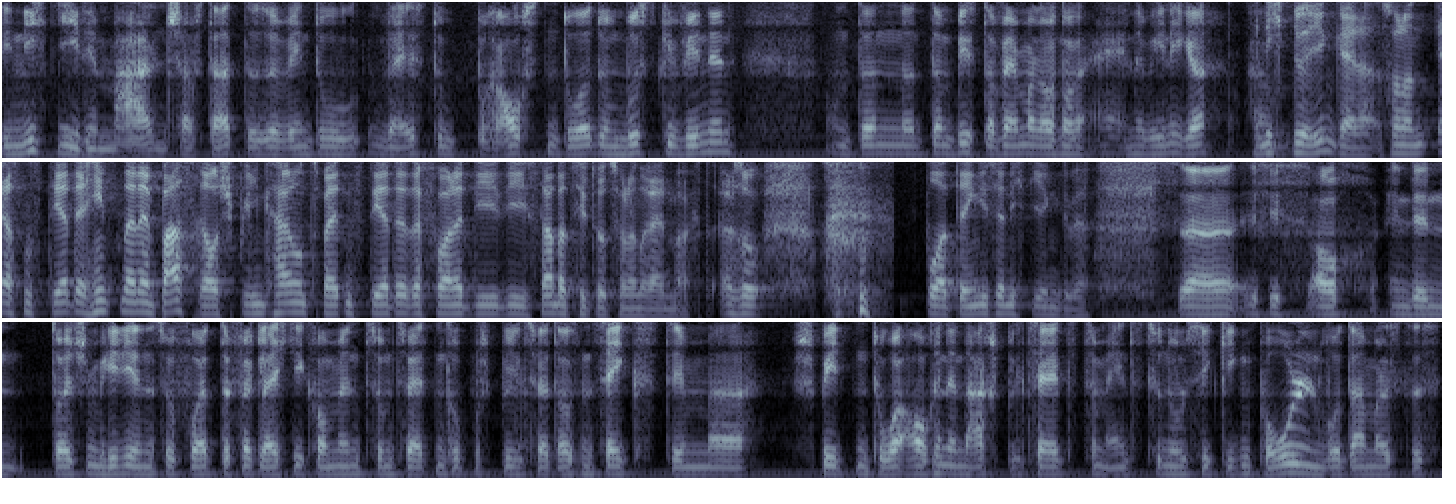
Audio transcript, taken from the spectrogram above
die nicht jede Mannschaft hat. Also wenn du weißt, du brauchst ein Tor, du musst gewinnen, und dann, dann bist auf einmal auch noch einer weniger. Nicht nur irgendeiner, sondern erstens der, der hinten einen Pass rausspielen kann und zweitens der, der da vorne die, die Standardsituationen reinmacht. Also. Boateng ist ja nicht irgendwer. Es, äh, es, ist auch in den deutschen Medien sofort der Vergleich gekommen zum zweiten Gruppenspiel 2006, dem äh, späten Tor auch in der Nachspielzeit zum 1 zu 0 Sieg gegen Polen, wo damals das,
